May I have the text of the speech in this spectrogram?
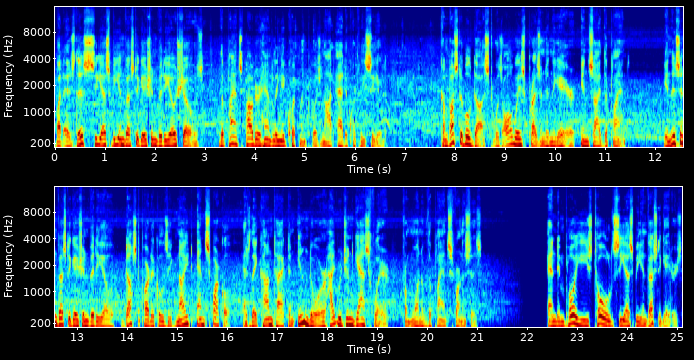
But as this CSB investigation video shows, the plant's powder handling equipment was not adequately sealed. Combustible dust was always present in the air inside the plant. In this investigation video, dust particles ignite and sparkle as they contact an indoor hydrogen gas flare from one of the plant's furnaces. And employees told CSB investigators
